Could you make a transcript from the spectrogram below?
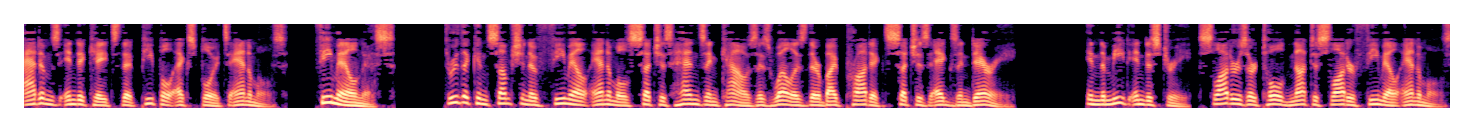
Adams indicates that people exploits animals' femaleness through the consumption of female animals such as hens and cows as well as their byproducts such as eggs and dairy. In the meat industry, slaughters are told not to slaughter female animals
